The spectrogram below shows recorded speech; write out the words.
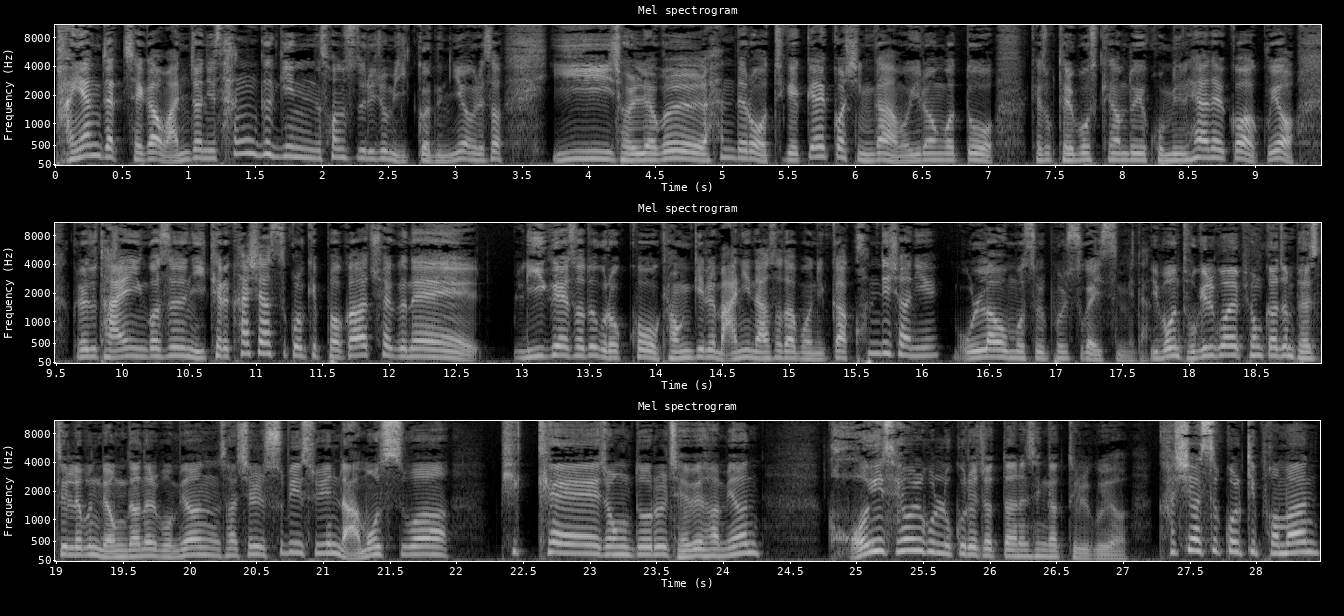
방향 자체가 완전히 상극인 선수들이 좀 있거든요. 그래서 이 전력을 한 대로 어떻게 깰 것인가 뭐 이런 것도 계속 델보스케 감독이 고민을 해야 될 것 같고요. 그래도 다행인 것은 이케르 카시아스 골키퍼가 최근에 리그에서도 그렇고 경기를 많이 나서다 보니까 컨디션이 올라온 모습을 볼 수가 있습니다. 이번 독일과의 평가전 베스트 11 명단을 보면 사실 수비수인 라모스와 피케 정도를 제외하면 거의 새 얼굴로 꾸려졌다는 생각 들고요. 카시아스 골키퍼만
